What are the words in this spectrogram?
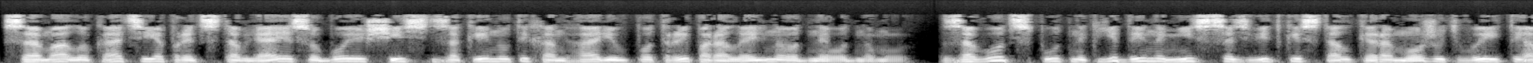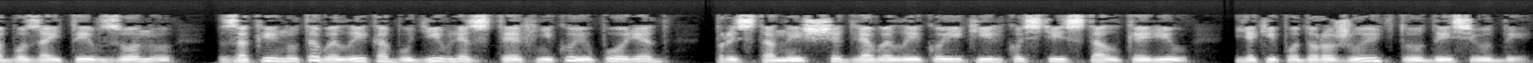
Сама локація представляє собою шість закинутих ангарів по три паралельно одне одному. Завод спутник єдине місце, звідки сталкера можуть вийти або зайти в зону, закинута велика будівля з технікою поряд, пристанище для великої кількості сталкерів, які подорожують туди-сюди.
